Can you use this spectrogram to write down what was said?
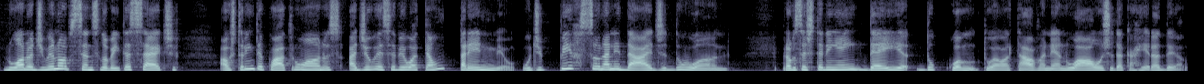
No ano de 1997, aos 34 anos, a Jill recebeu até um prêmio, o de personalidade do ano para vocês terem a ideia do quanto ela estava né, no auge da carreira dela.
